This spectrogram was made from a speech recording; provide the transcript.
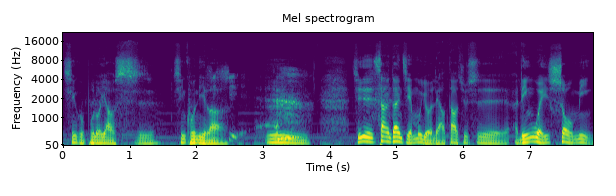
辛苦部落药师，辛苦你了。谢谢。嗯，其实上一段节目有聊到，就是临危受命。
